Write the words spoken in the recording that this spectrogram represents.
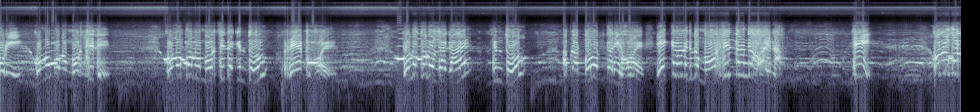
করি, কোন কোন মসজিদে, কোন কোন মসজিদে কিন্তু র্যাপ হয়। কোন কোন জায়গায় কিন্তু আপনার বলৎকারী হয়। এই কারণে কিন্তু মসজিদ ভাঙ্গা হয় না কি কোন কোন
